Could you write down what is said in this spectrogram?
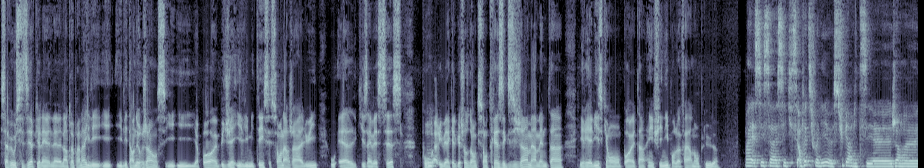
ça veut aussi dire que l'entrepreneur il est il, est en urgence, il n'y a pas un budget illimité, c'est son argent à lui ou elle qu'ils investissent pour mm. arriver à quelque chose. Donc ils sont très exigeants, mais en même temps ils réalisent qu'ils n'ont pas un temps infini pour le faire non plus là. Ouais, c'est ça. C'est en fait, il faut aller euh, super vite. C'est euh, genre, euh,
